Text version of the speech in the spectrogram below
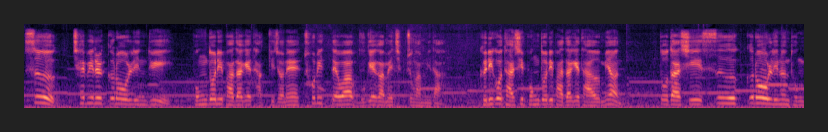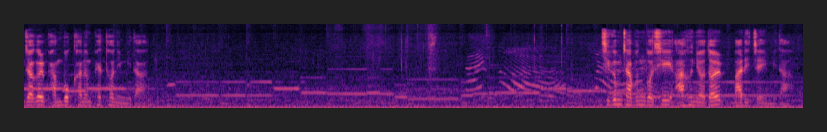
쓱 채비를 끌어올린 뒤 봉돌이 바닥에 닿기 전에 초리대와 무게감에 집중합니다. 그리고 다시 봉돌이 바닥에 닿으면 또다시 쓱 끌어올리는 동작을 반복하는 패턴입니다. 지금 잡은 것이 98마리째입니다.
